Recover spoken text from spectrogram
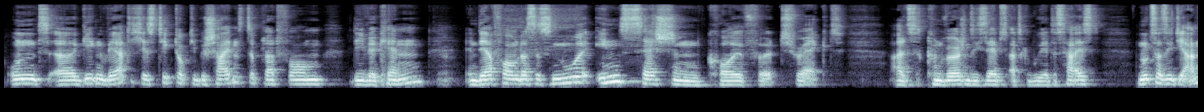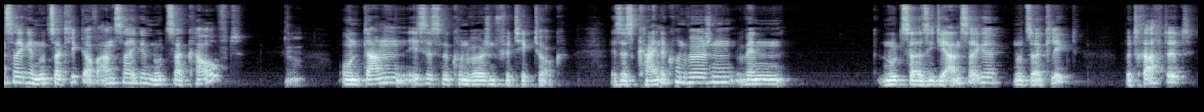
Und äh, gegenwärtig ist TikTok die bescheidenste Plattform, die wir kennen, in der Form, dass es nur In-Session-Käufe trackt, als Conversion sich selbst attribuiert. Das heißt, Nutzer sieht die Anzeige, Nutzer klickt auf Anzeige, Nutzer kauft und dann ist es eine Conversion für TikTok. Es ist keine Conversion, wenn Nutzer sieht die Anzeige, Nutzer klickt, betrachtet,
